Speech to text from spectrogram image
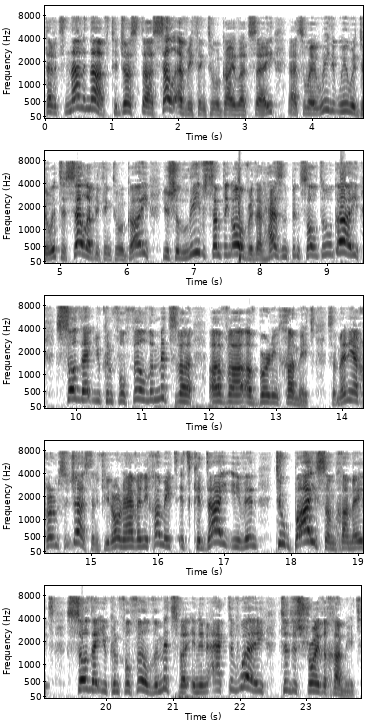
That it's not enough to just uh, sell everything to a guy. Let's say that's the way we we would do it. To sell everything to a guy, you should leave something over that hasn't been sold to a guy, so that you can fulfill the mitzvah of uh, of burning chametz. So many acharim suggest that if you don't have any chametz, it's kedai even to buy some chametz so that you can fulfill the mitzvah in an active way to destroy the chametz.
